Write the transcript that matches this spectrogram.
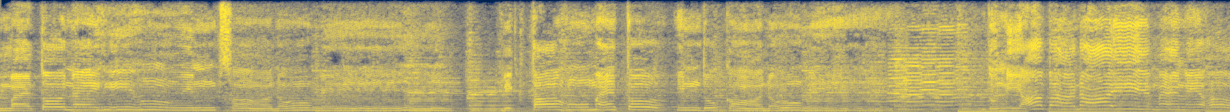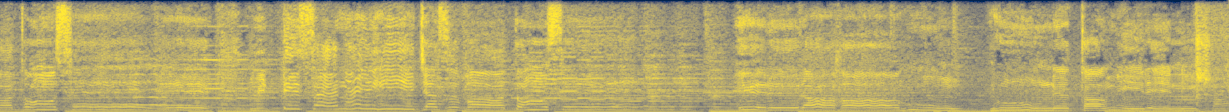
मैं तो नहीं हूँ इंसानों में। बिकता हूँ मैं तो इन दुकानों में। दुनिया बनाई मैंने हाथों से। मिट्टी से नहीं, जज्बातों से। फिर रहा हूँ ढूंढता मेरे निशान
